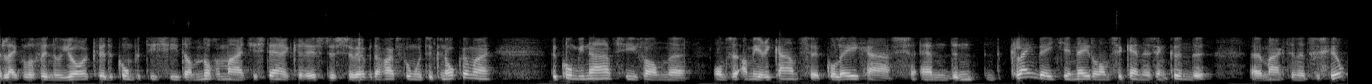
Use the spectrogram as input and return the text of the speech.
het lijkt wel of in New York de competitie dan nog een maatje sterker is. Dus we hebben er hard voor moeten knokken. Maar de combinatie van onze Amerikaanse collega's en de, een klein beetje Nederlandse kennis en kunde maakte het verschil.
